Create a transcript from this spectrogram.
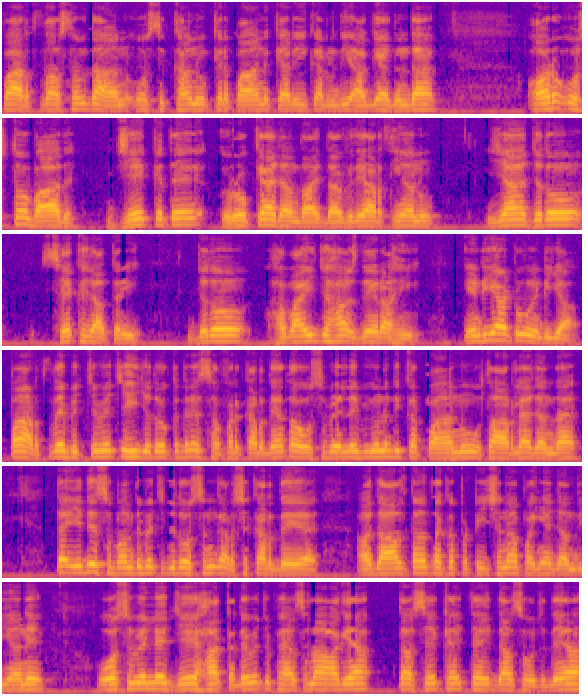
ਭਾਰਤ ਦਾ ਸੰਵਿਧਾਨ, ਉਹ ਸਿੱਖਾਂ ਨੂੰ ਕਿਰਪਾਨ ਕੈਰੀ ਕਰਨ ਦੀ ਆਗਿਆ ਦਿੰਦਾ। ਔਰ ਉਸ ਤੋਂ ਬਾਅਦ ਜੇ ਕਿਤੇ ਰੋਕਿਆ ਜਾਂਦਾ ਇਦਾਂ ਵਿਦਿਆਰਥੀਆਂ ਨੂੰ, ਜਾਂ ਜਦੋਂ ਸਿੱਖ ਯਾਤਰੀ, ਜਦੋਂ ਹਵਾਈ ਜਹਾਜ਼ ਦੇ ਰਾਹੀਂ ਇੰਡੀਆ ਟੂ ਇੰਡੀਆ ਭਾਰਤ ਦੇ ਵਿੱਚ ਵਿੱਚ ਹੀ ਜਦੋਂ ਕਿਧਰੇ ਸਫ਼ਰ ਕਰਦੇ ਆ, ਤਾਂ ਉਸ ਵੇਲੇ ਵੀ ਉਹਨਾਂ ਦੀ ਕਿਰਪਾਨ ਨੂੰ ਉਤਾਰ ਲਿਆ ਜਾਂਦਾ ਤਾਂ ਇਹਦੇ ਸੰਬੰਧ ਵਿੱਚ ਜਦੋਂ ਸੰਘਰਸ਼ ਕਰਦੇ ਆ, ਅਦਾਲਤਾਂ ਤੱਕ ਪਟੀਸ਼ਨਾਂ ਪਾਈਆਂ ਜਾਂਦੀਆਂ ਨੇ ਉਸ ਵੇਲੇ ਜੇ ਹੱਕ ਦੇ ਵਿੱਚ ਫੈਸਲਾ ਆ ਗਿਆ ਤਾਂ ਸਿੱਖ ਇੱਥੇ ਇਦਾਂ ਸੋਚਦੇ ਆ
